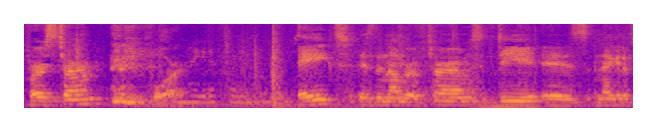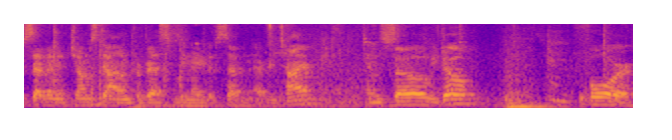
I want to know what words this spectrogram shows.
First term, 4. negative 8 is the number of terms, D is negative 7, it jumps down progressively negative 7 every time. And so we go, 4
